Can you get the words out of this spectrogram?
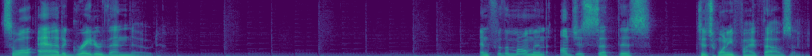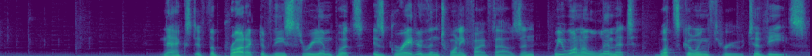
so I'll add a greater than node. And for the moment, I'll just set this to 25,000. Next, if the product of these three inputs is greater than 25,000, we want to limit what's going through to these.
